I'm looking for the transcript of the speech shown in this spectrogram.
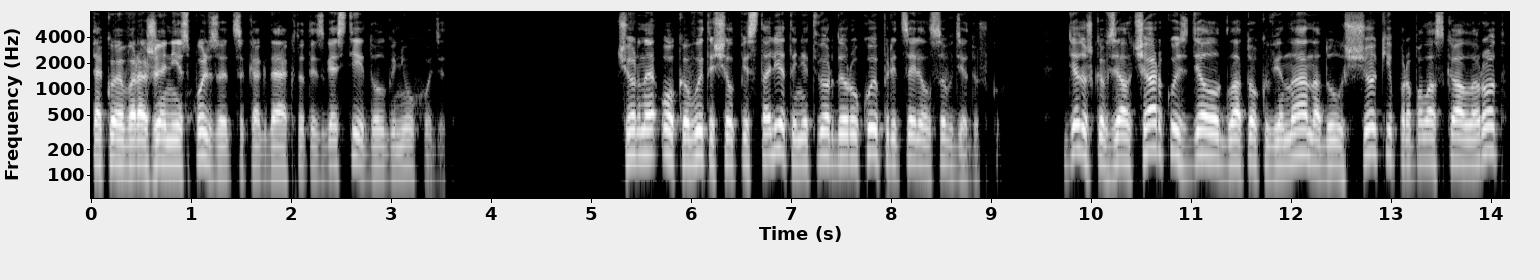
Такое выражение используется, когда кто-то из гостей долго не уходит. Черное око вытащил пистолет и нетвердой рукой прицелился в дедушку. Дедушка взял чарку, сделал глоток вина, надул щеки, прополоскал рот,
